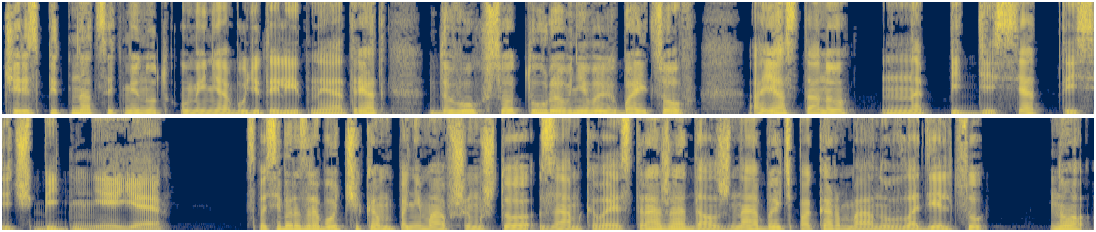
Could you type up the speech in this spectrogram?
Через 15 минут у меня будет элитный отряд 200-уровневых бойцов, а я стану на 50 тысяч беднее. Спасибо разработчикам, понимавшим, что замковая стража должна быть по карману владельцу. Но,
